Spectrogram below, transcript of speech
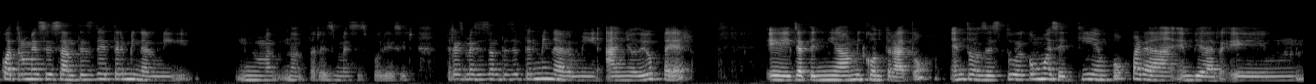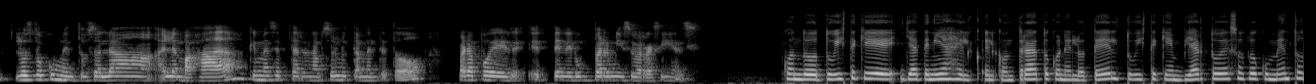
cuatro meses antes de terminar mi, no, tres meses podría decir, tres meses antes de terminar mi año de au pair. Eh, ya tenía mi contrato, entonces tuve como ese tiempo para enviar em, los documentos a la, a la, embajada, que me aceptaron absolutamente todo, para poder eh, tener un permiso de residencia. Cuando tuviste que ya tenías el, contrato con el hotel, tuviste que enviar todos esos documentos,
